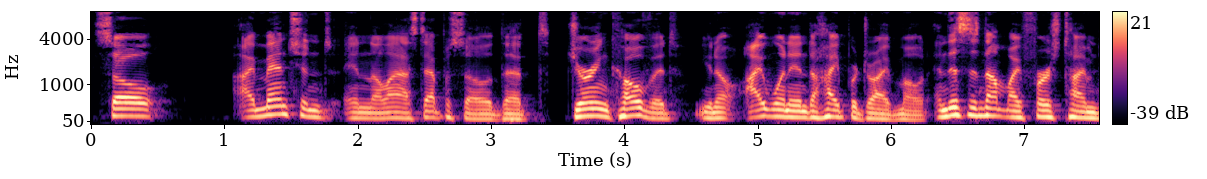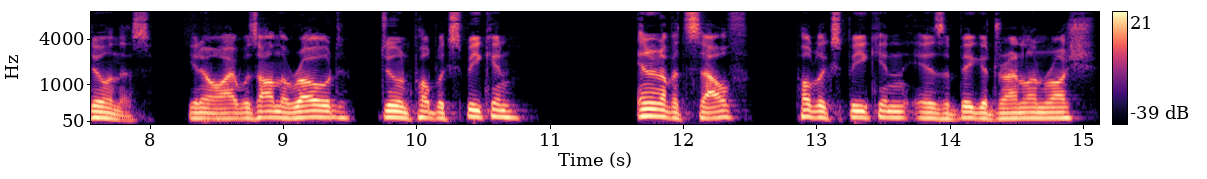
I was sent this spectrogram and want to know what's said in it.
So, I mentioned in the last episode that during COVID, you know, I went into hyperdrive mode. And this is not my first time doing this. You know, I was on the road doing public speaking. In and of itself, public speaking is a big adrenaline rush.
